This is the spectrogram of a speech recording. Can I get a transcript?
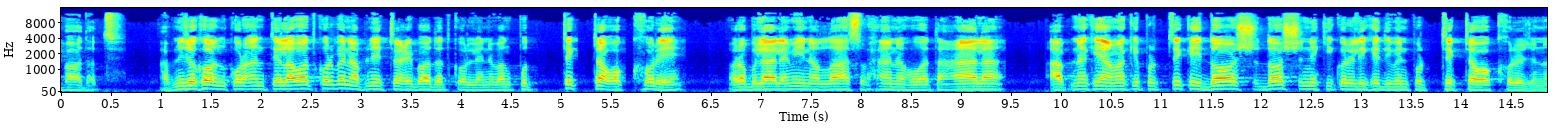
ইবাদত। আপনি যখন কোরআন তেলাওয়াত করবেন, আপনি একটা ইবাদত করলেন এবং প্রত্যেকটা অক্ষরে রবুল্লা আলমিন আল্লাহ সুহান হুয়া তালা আপনাকে, আমাকে প্রত্যেকেই দশ দশ নেকি করে লিখে দিবেন প্রত্যেকটা অক্ষরের জন্য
